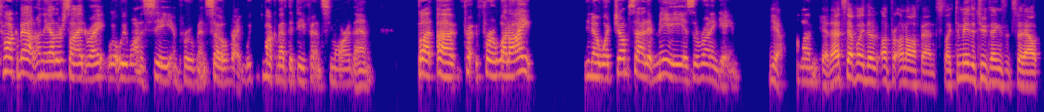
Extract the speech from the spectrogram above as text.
talk about on the other side, right? What we want to see improvements. So right. we can talk about the defense more then. But uh, for for what I, you know, what jumps out at me is the running game. Yeah, um, yeah, that's definitely the on offense. Like to me, the two things that stood out,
